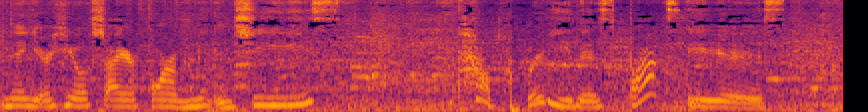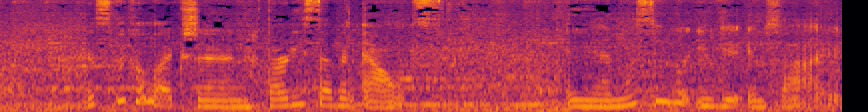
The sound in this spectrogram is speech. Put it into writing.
And then your Hillshire Farm meat and cheese. Look how pretty this box is. It's the collection, 37 ounce. And let's see what you get inside.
